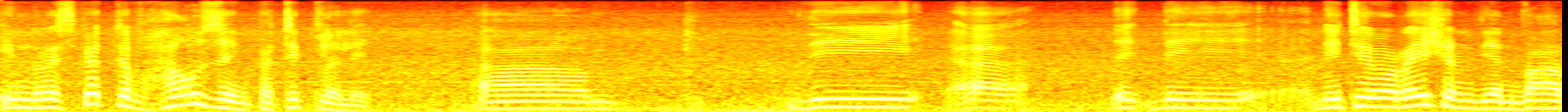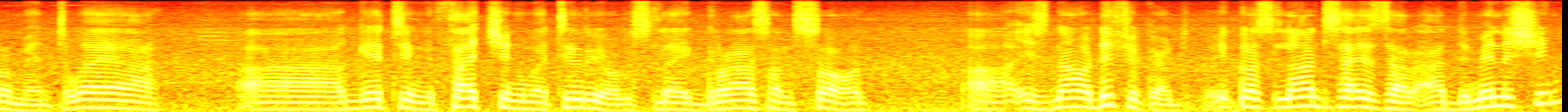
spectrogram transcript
in respect of housing, particularly, um, the, uh, the, the deterioration of the environment, where uh, getting thatching materials like grass and so on, is now difficult because land sizes are, are diminishing.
